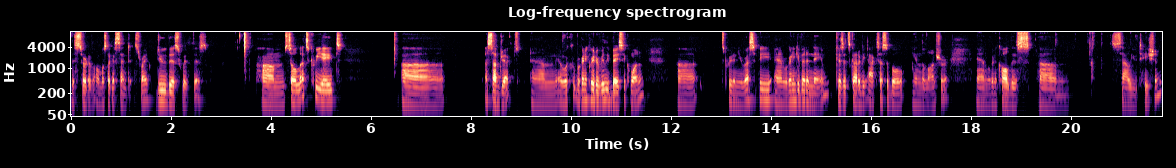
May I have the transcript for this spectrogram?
this sort of almost like a sentence, right? Do this with this. Um, so let's create uh, a subject um, we're, we're going to create a really basic one. Uh, let's create a new recipe and we're going to give it a name because it's got to be accessible in the launcher. And we're going to call this um, salutation.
